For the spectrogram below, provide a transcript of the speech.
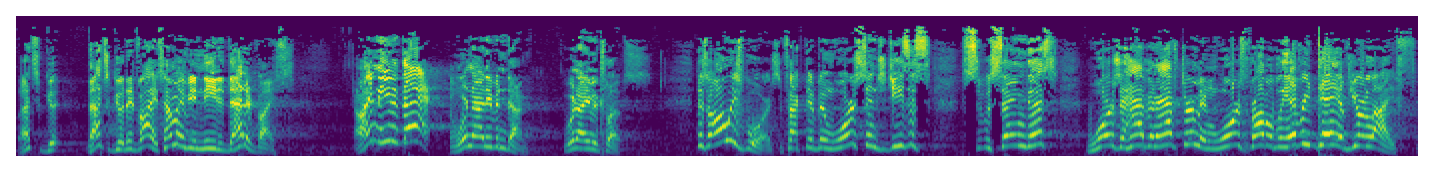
That's good. That's good advice. How many of you needed that advice? I needed that. And we're not even done. We're not even close. There's always wars. In fact, there have been wars since Jesus was saying this. Wars that happen after him, and wars probably every day of your life.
